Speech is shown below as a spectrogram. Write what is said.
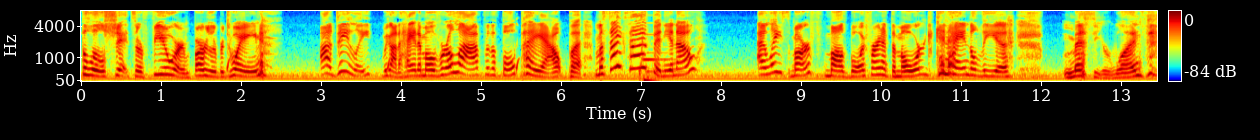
the little shits are fewer and further between. Ideally, we gotta hand them over alive for the full payout, but mistakes happen, you know? At least Murph, Ma's boyfriend at the morgue, can handle the, uh, messier ones.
